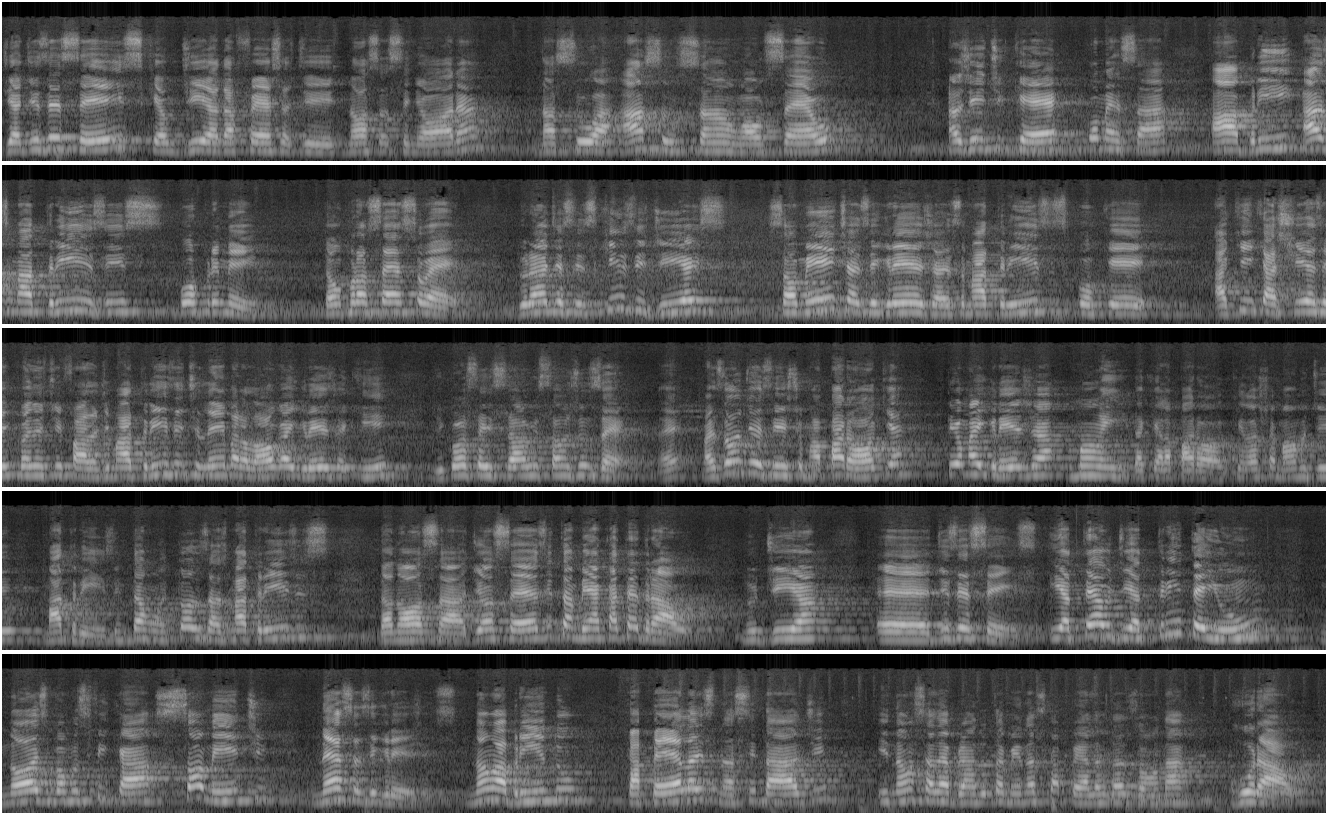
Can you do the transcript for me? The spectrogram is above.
Dia 16, que é o dia da festa de Nossa Senhora, na sua assunção ao céu, a gente quer começar a abrir as matrizes por primeiro. Então o processo é, durante esses 15 dias, somente as igrejas matrizes, porque aqui em Caxias, quando a gente fala de matriz, a gente lembra logo a igreja aqui de Conceição e São José. Né? Mas onde existe uma paróquia, tem uma igreja mãe daquela paróquia, que nós chamamos de matriz. Então, em todas as matrizes da nossa diocese e também a catedral, no dia é, 16. E até o dia 31, nós vamos ficar somente nessas igrejas, não abrindo capelas na cidade e não celebrando também nas capelas da zona rural.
